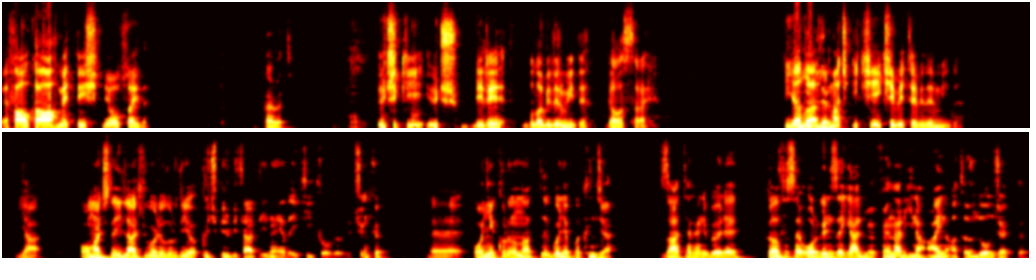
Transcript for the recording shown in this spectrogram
ve Falcao Ahmet değişikliği olsaydı. Evet. 3-2 3-1'i bulabilir miydi Galatasaray? Ya da maç 2-2 bitebilir miydi? Ya o maçta illaki gol olurdu ya 3-1 biterdi yine ya da 2-2 olurdu. Çünkü e, Onyekuru'nun attığı gole bakınca zaten hani böyle Galatasaray organize gelmiyor. Fener yine aynı atağında olacaktı.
